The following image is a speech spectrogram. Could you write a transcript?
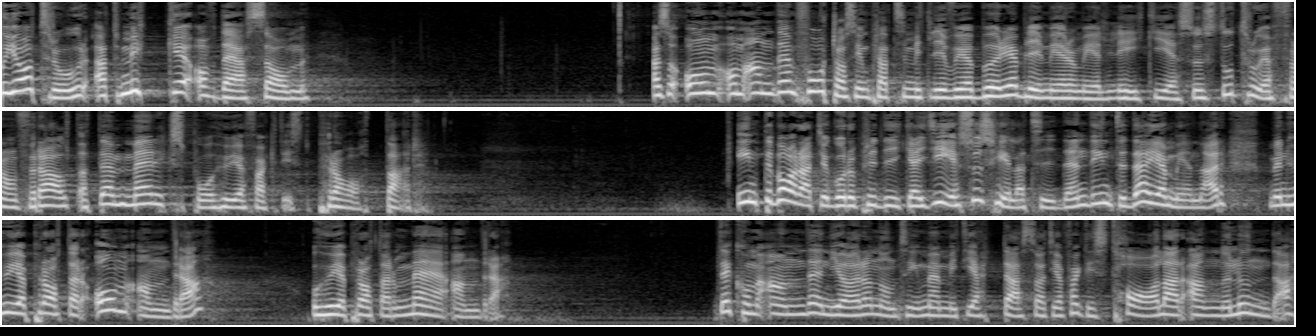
Och jag tror att mycket av det som Alltså om, om anden får ta sin plats i mitt liv och jag börjar bli mer och mer lik Jesus, då tror jag framför allt att det märks på hur jag faktiskt pratar. Inte bara att jag går och predikar Jesus hela tiden, det är inte det jag menar, men hur jag pratar om andra och hur jag pratar med andra. Det kommer anden göra någonting med mitt hjärta så att jag faktiskt talar annorlunda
